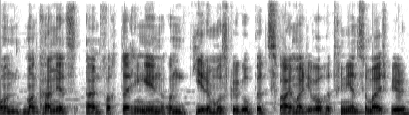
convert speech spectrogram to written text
Und man kann jetzt einfach dahin gehen und jede Muskelgruppe zweimal die Woche trainieren zum Beispiel.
